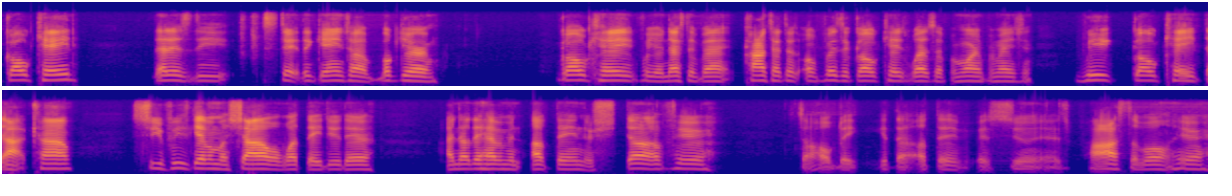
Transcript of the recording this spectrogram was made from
GoCade. That is the state the game to book your Goldcade for your next event. Contact us or visit Goldcade's website for more information. Wegoldcade.com. So you please give them a shout out of what they do there. I know they haven't been updating their stuff here. So I hope they get that update as soon as possible here.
